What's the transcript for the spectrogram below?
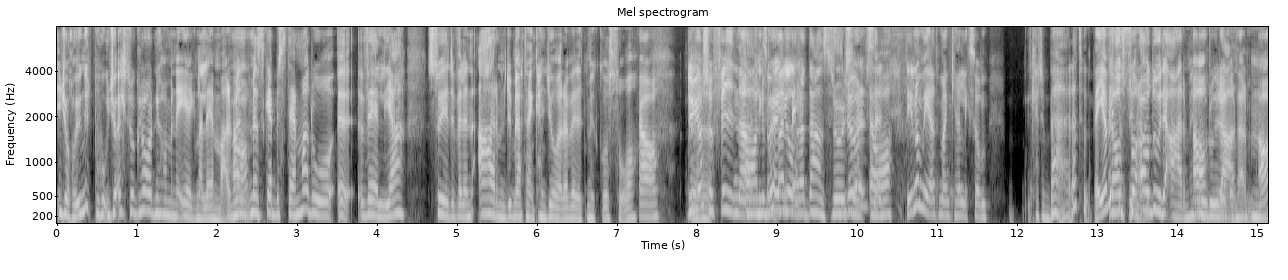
jag har inget behov, jag är så glad när jag har mina egna lemmar, men, Ja. men ska jag bestämma då, eh, välja, så är det väl en arm, du menar att den kan göra väldigt mycket och så. ja. Du gör så Eh, fina ja, nu liksom, börjar göra dansrörelser, rörelser. ja. Det är nog mer att man kan liksom, kanske bära tungt. Nej, jag vet Ja, inte så, ja, då är det arm. Ja, då är det arm. Mm. Ja.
